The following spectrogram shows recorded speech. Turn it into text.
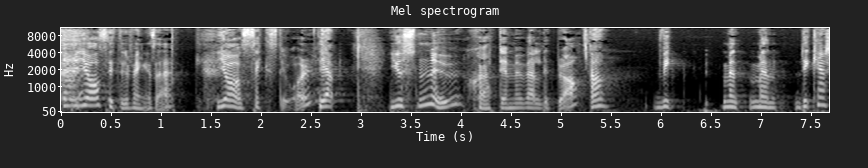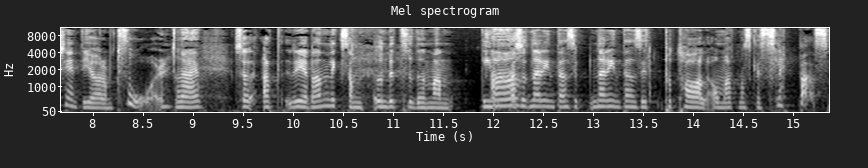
Nej, men jag sitter i fängelse. Jag är 60 år. Ja. Just nu sköter jag mig väldigt bra. Ja. Vi, men, men det kanske jag inte gör om två år. Nej. Så att redan liksom under tiden man, in, Ah. alltså när det, inte ens, är- när inte ens är på tal om att man ska släppas,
